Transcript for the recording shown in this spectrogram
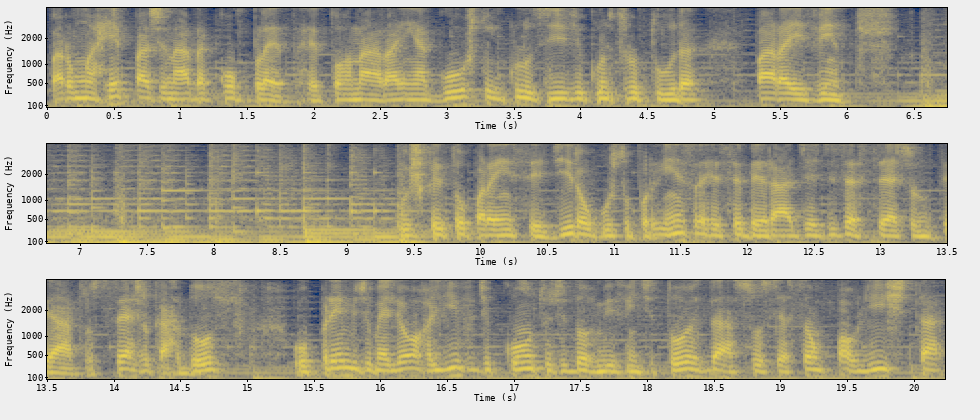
para uma repaginada completa. Retornará em agosto, inclusive com estrutura para eventos. O escritor paraense Edir Augusto Proença receberá dia 17 no Teatro Sérgio Cardoso o prêmio de melhor livro de contos de 2022 da Associação Paulista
